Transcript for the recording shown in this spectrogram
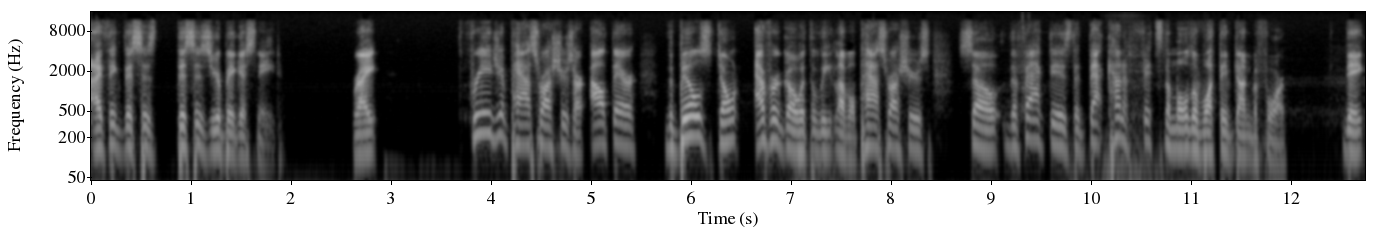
I think this is this is your biggest need, right? Free agent pass rushers are out there. The Bills don't ever go with elite level pass rushers. So the fact is that that kind of fits the mold of what they've done before. They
